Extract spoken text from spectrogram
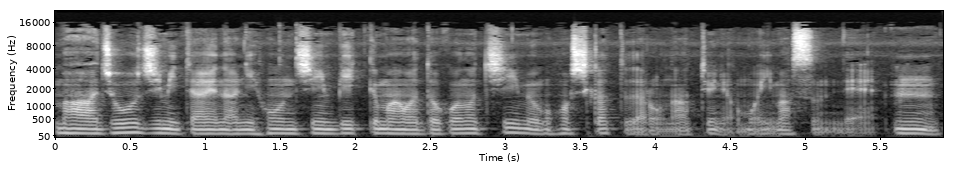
まあジョージみたいな日本人ビッグマンはどこのチームも欲しかっただろうなっていうふうには思いますんで、うん、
